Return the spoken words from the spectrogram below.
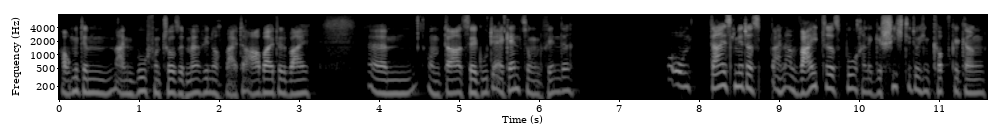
auch mit dem, einem Buch von Joseph Murphy noch weiter arbeite dabei ähm, und da sehr gute Ergänzungen finde, und da ist mir das ein weiteres Buch, eine Geschichte durch den Kopf gegangen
